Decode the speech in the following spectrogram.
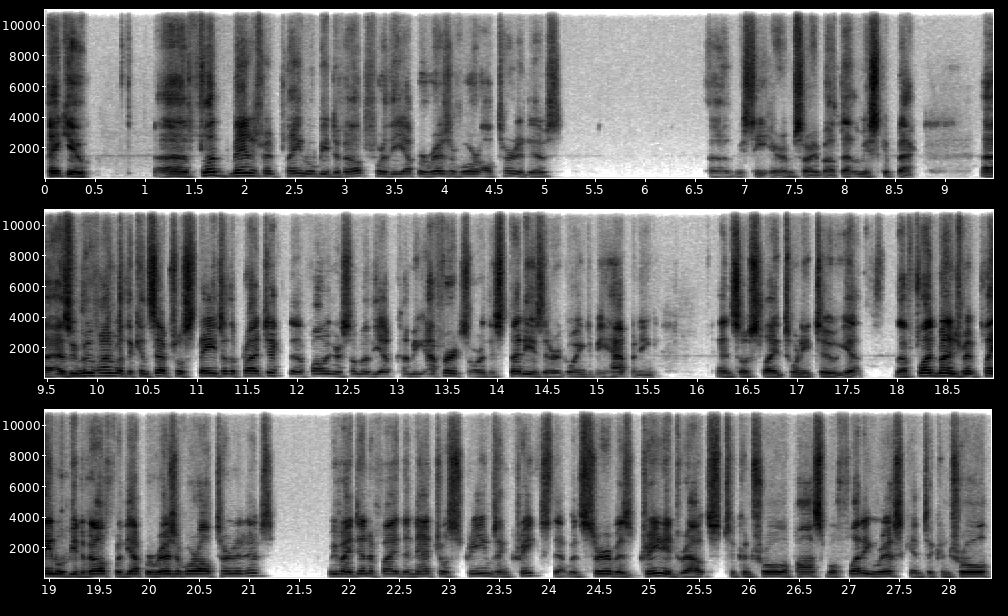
Thank you. Flood management plan will be developed for the upper reservoir alternatives. Uh, let me see here. I'm sorry about that. Let me skip back. Uh, as we move on with the conceptual stage of the project, the following are some of the upcoming efforts or the studies that are going to be happening. And so slide 22, yeah. The flood management plan will be developed for the upper reservoir alternatives. We've identified the natural streams and creeks that would serve as drainage routes to control a possible flooding risk and to control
